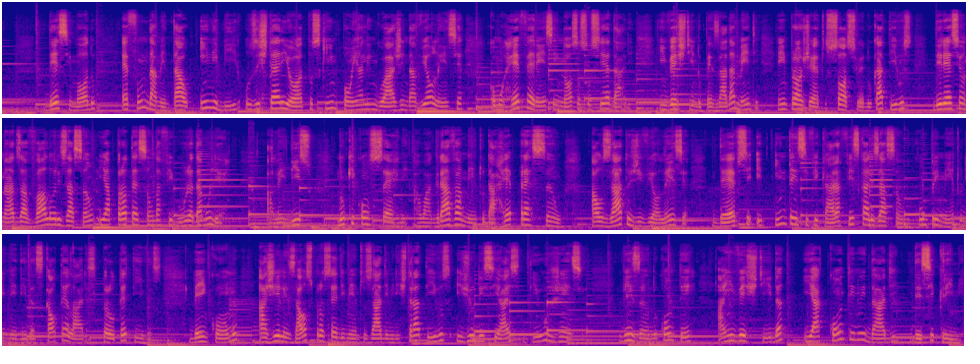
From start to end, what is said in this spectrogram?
Desse modo, é fundamental inibir os estereótipos que impõem a linguagem da violência como referência em nossa sociedade, investindo pesadamente em projetos socioeducativos direcionados à valorização e à proteção da figura da mulher. Além disso, no que concerne ao agravamento da repressão aos atos de violência, deve-se intensificar a fiscalização do cumprimento de medidas cautelares protetivas, bem como agilizar os procedimentos administrativos e judiciais de urgência, visando conter a investida e a continuidade desse crime.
